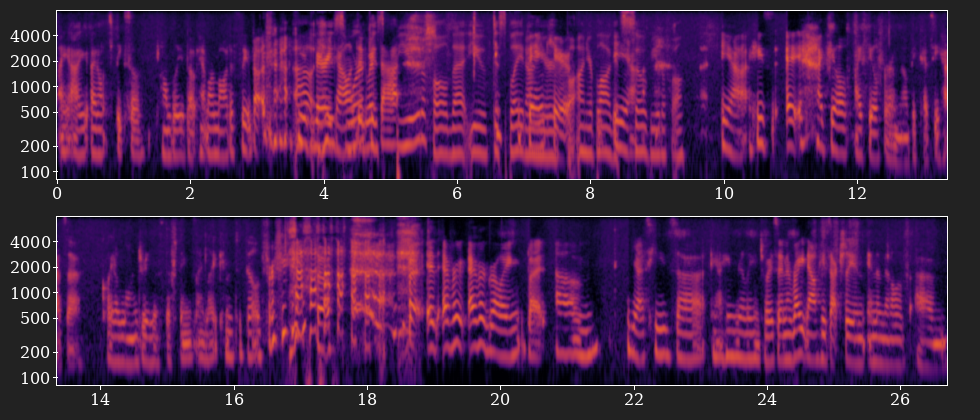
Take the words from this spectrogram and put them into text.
I, I, I, don't speak so humbly about him or modestly about that. Oh, He's very his talented work with is that. Beautiful that you've displayed on your you. on your blog. It's yeah. so beautiful. Yeah, he's. I, I, feel I feel for him though because he has a quite a laundry list of things I'd like him to build for me. so, but it, ever ever growing. But um, Yes, he's uh, yeah, he really enjoys it, and right now he's actually in, in the middle of um,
